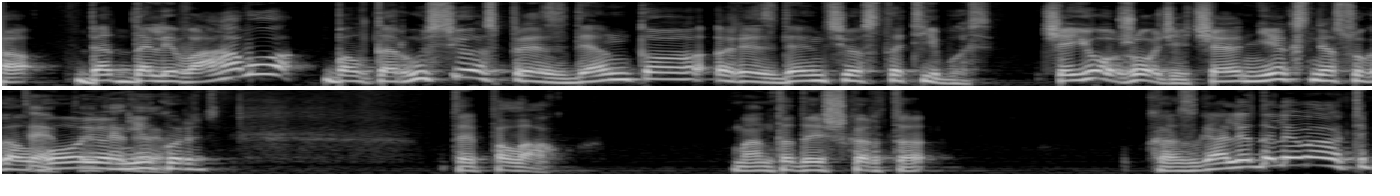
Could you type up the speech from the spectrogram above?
Uh, bet dalyvavo Baltarusijos prezidento rezidencijos statybos. Čia jo žodžiai, čia nieks nesugalvojo, taip, taip, taip. niekur. Tai palauk. Man tada iš karto Kas gali dalyvauti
